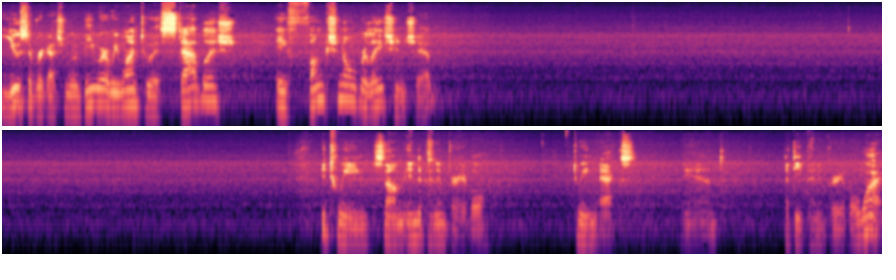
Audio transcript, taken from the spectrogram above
use of regression would be where we want to establish a functional relationship between some independent variable, between x and a dependent variable y.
